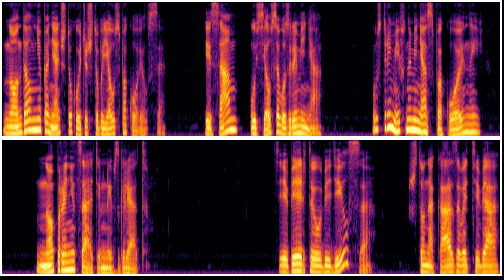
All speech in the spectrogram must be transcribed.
но он дал мне понять, что хочет, чтобы я успокоился. И сам уселся возле меня, устремив на меня спокойный, но проницательный взгляд. «Теперь ты убедился, что наказывать тебя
